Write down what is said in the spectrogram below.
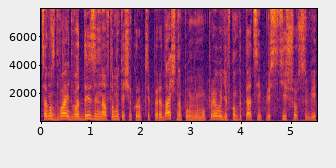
Це у нас 2,2 дизель на автоматичній коробці передач на повному приводі. В комплектації що в собі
